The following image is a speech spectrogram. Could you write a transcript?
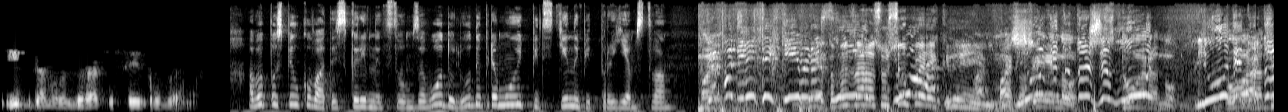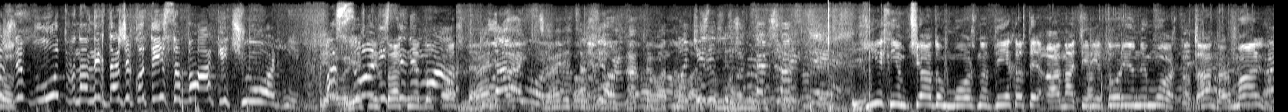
і будемо розбиратися з цією проблемою. Аби поспілкуватись з керівництвом заводу, люди прямують під стіни підприємства. Ні, то ми зараз усе перекриємо. Машину, тут живуть. сторону. Люди Сторону. тут живуть, вона в них навіть коти і собаки чорні. По Якщо совісті так не немає. доходить, Двері це можна приватна власність. їхнім чадом можна дихати, а на територію не можна, да? Нормально?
